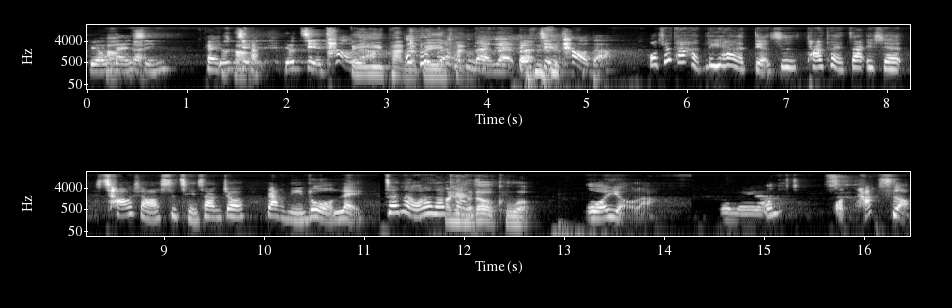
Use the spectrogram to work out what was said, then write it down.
不用担心。有解有解套的，被预判的，被预判的，对对，有解套的。我觉得他很厉害的点是，他可以在一些超小的事情上就让你落泪。真的，我那时候看，你们都有哭哦。我有啦，我没了。我我他是哦。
